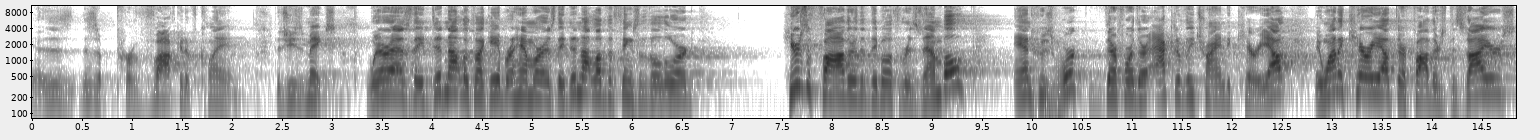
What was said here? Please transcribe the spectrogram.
you know, this is, this is a provocative claim that Jesus makes. Whereas they did not look like Abraham, whereas they did not love the things of the Lord, here's a father that they both resemble and whose work, therefore, they're actively trying to carry out. They want to carry out their father's desires.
